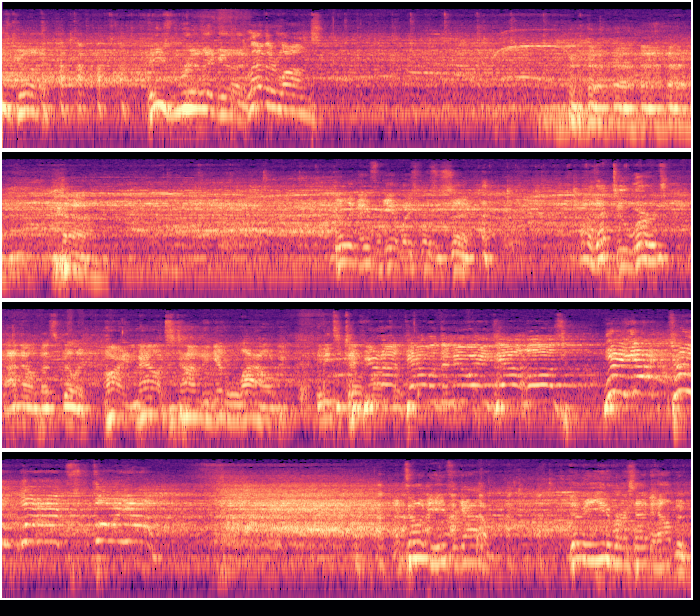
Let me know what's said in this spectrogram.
he's good. He's really good. Leather lungs. Billy may forget what he's supposed to say. Oh, is that two words? I know, that's Billy. All right, now it's time to get loud. He needs to If you're not down with the New Age Outlaws, we got two words for you! I told you he forgot him. W Universe had to help him.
